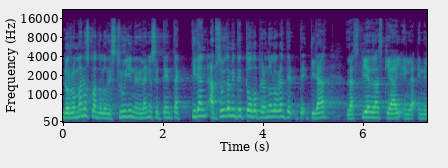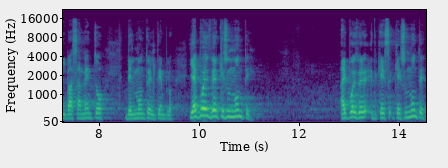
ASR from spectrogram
los romanos cuando lo destruyen en el año 70 tiran absolutamente todo, pero no logran tirar las piedras que hay en, el basamento del monte del templo. Y ahí puedes ver que es un monte. Ahí puedes ver que es, un monte.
